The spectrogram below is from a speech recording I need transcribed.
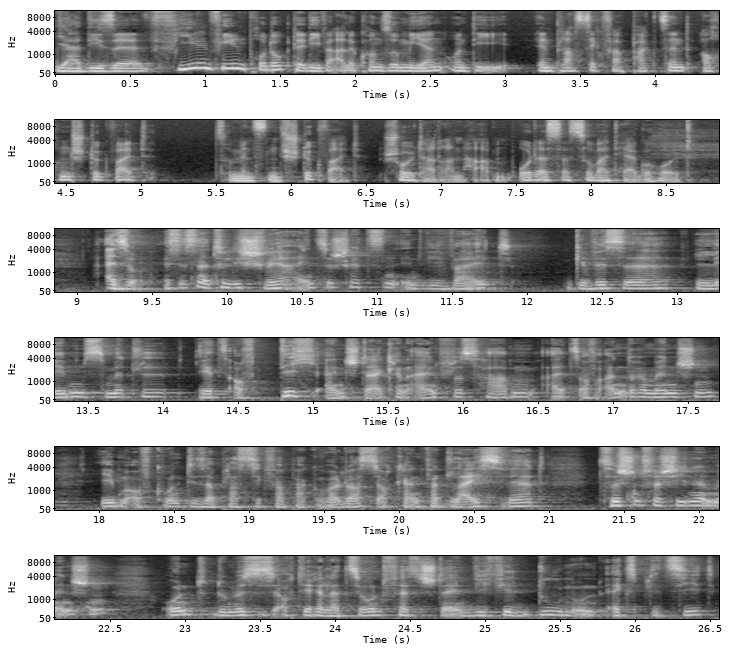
ja diese vielen, vielen Produkte, die wir alle konsumieren und die in Plastik verpackt sind, auch ein Stück weit zumindest ein Stück weit Schulter dran haben? Oder ist das so weit hergeholt? Also, es ist natürlich schwer einzuschätzen, inwieweit gewisse Lebensmittel jetzt auf dich einen stärkeren Einfluss haben als auf andere Menschen, eben aufgrund dieser Plastikverpackung, weil du hast ja auch keinen Vergleichswert zwischen verschiedenen Menschen und du müsstest ja auch die Relation feststellen, wie viel du nun explizit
